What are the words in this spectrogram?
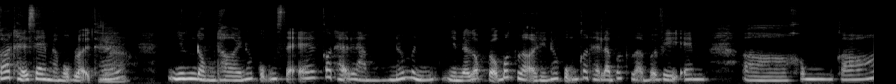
có thể xem là một lợi thế, Dạ. nhưng đồng thời nó cũng sẽ có thể làm nếu mình nhìn ở góc độ bất lợi thì nó cũng có thể là bất lợi bởi vì em, ờ, không có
